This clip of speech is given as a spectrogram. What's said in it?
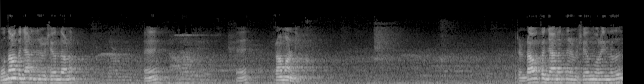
മൂന്നാമത്തെ ജ്ഞാനത്തിന്റെ വിഷയം എന്താണ്? ഏ? ഏ? പ്രാമാണ്യം. രണ്ടാമത്തെ ജ്ഞാനത്തിന്റെ വിഷയം എന്ന് പറയുന്നത്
